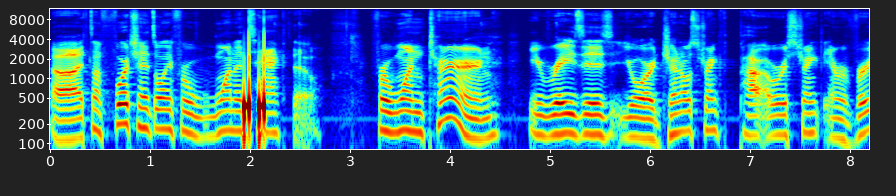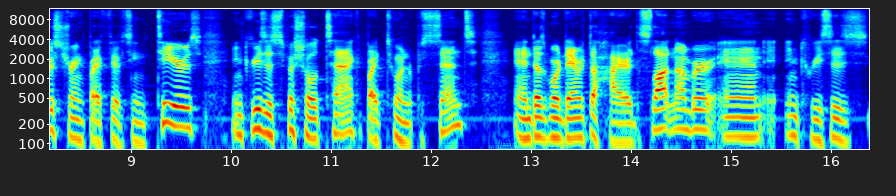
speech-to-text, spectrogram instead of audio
Uh, it's unfortunate it's only for one attack though. For one turn, he raises your general strength, power strength, and reverse strength by 15 tiers, increases special attack by 200%, and does more damage the higher the slot number, and increases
